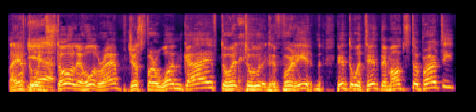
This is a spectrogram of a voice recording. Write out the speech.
I have to Yeah. install a whole ramp just for one guy to to for him, him to attend the monster party.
